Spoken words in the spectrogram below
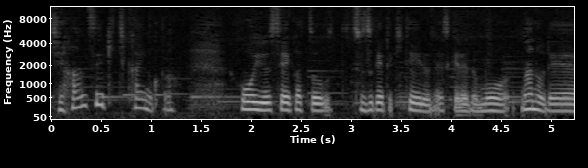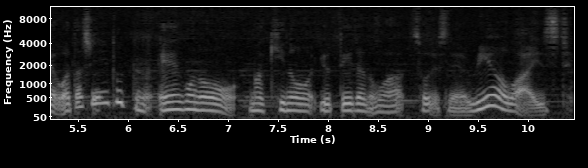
四半世紀近いのかな。こういう生活を続けてきているんですけれどもなので私にとっての英語の、まあ、昨日言っていたのはそうですね realized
